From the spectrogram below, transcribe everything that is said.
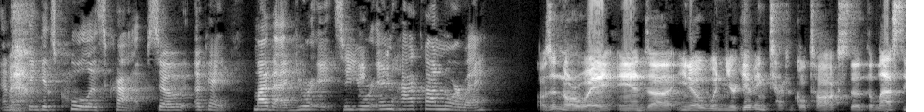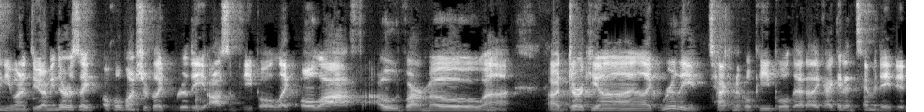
and I think it's cool as crap. So okay, my bad. You were so you were in HackCon Norway. I was in Norway, and uh, you know when you're giving technical talks, the, the last thing you want to do. I mean, there was like a whole bunch of like really awesome people, like Olaf, Oddvar Moe, uh, uh, Dirk-Jan, like really technical people that like I get intimidated,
